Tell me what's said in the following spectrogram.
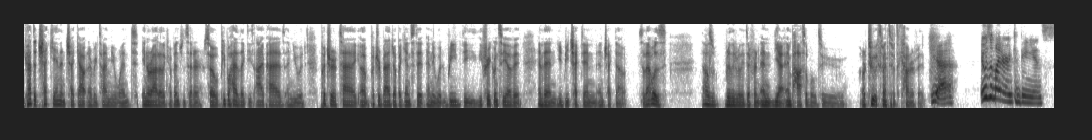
you had to check in and check out every time you went in or out of the convention center. So people had like these iPads, and you would put your tag, uh, put your badge up against it, and it would read the the frequency of it, and then you'd be checked in and checked out. So that was that was really really different, and yeah, impossible to or too expensive to counterfeit. Yeah, it was a minor inconvenience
